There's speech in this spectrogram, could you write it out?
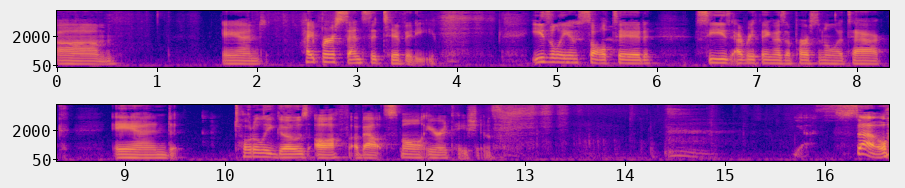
um, and hypersensitivity. Easily insulted, sees everything as a personal attack, and totally goes off about small irritations. Yes. So.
